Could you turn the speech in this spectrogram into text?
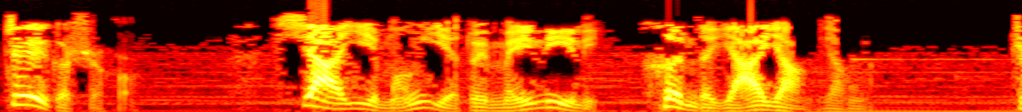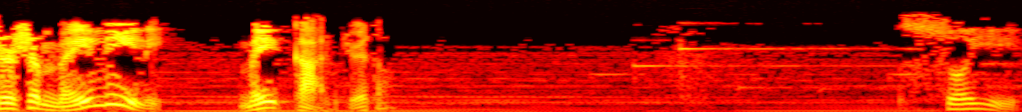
这个时候，夏一萌也对梅丽丽恨得牙痒痒了，只是梅丽丽没感觉到，所以。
